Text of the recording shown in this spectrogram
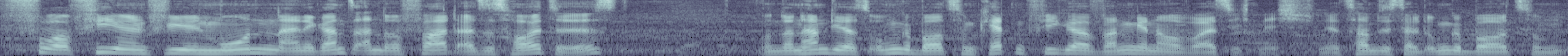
vor vielen, vielen Monaten eine ganz andere Fahrt, als es heute ist. Und dann haben die das umgebaut zum Kettenflieger. Wann genau, weiß ich nicht. Jetzt haben sie es halt umgebaut zum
